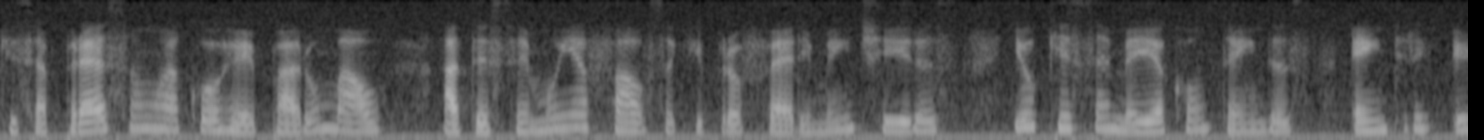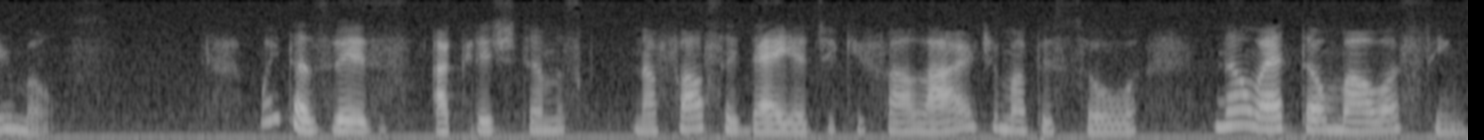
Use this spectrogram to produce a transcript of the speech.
que se apressam a correr para o mal, a testemunha falsa que profere mentiras e o que semeia contendas entre irmãos. Muitas vezes acreditamos na falsa ideia de que falar de uma pessoa não é tão mal assim.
